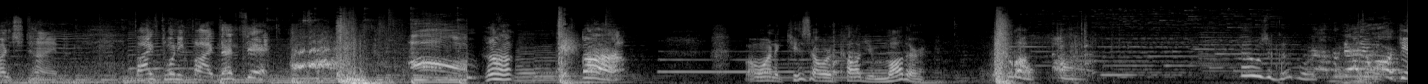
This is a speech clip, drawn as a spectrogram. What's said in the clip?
Crunch time. 525, that's it. Oh! Huh? Ah! If I wanted to kiss, I would have called your mother. Come on. Oh. That was a good one. Daddy walking.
